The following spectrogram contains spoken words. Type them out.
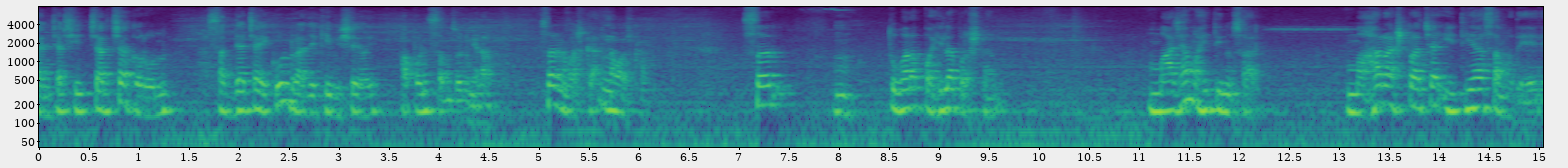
त्यांच्याशी चर्चा करून सध्याच्या एकूण राजकीय विषय आपण समजून घेणार. सर नमस्कार. नमस्कार. सर तुम्हाला पहिला प्रश्न. माझ्या माहितीनुसार महाराष्ट्राच्या इतिहासामध्ये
